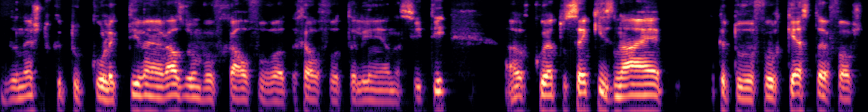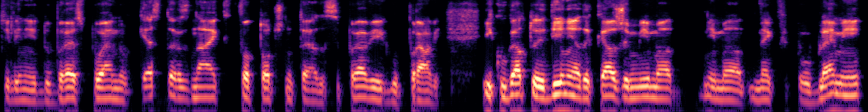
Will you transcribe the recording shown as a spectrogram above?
за нещо като колективен разум в халфова, халфовата линия на Сити, в която всеки знае, като в оркестър в общи линии, добре споен оркестър, знае какво точно трябва да се прави и го прави. И когато единия, да кажем, има, има някакви проблеми,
